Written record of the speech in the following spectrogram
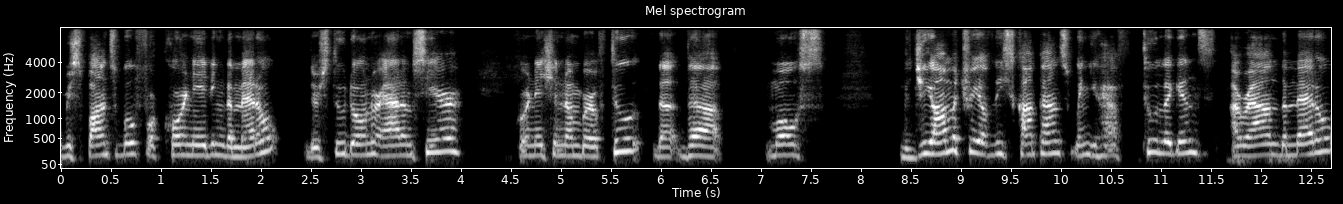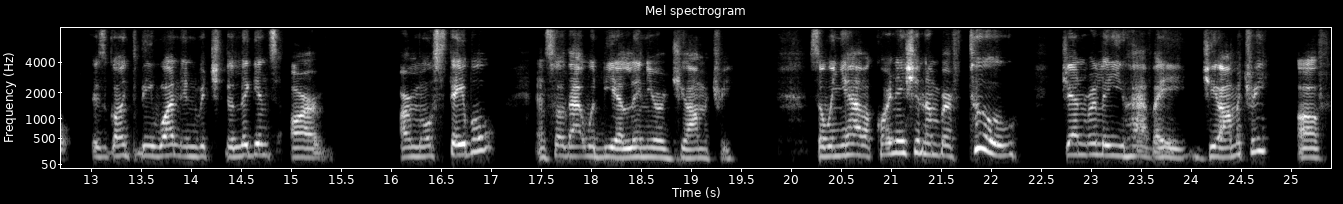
responsible for coordinating the metal. There's two donor atoms here, coordination number of two. The, the most, the geometry of these compounds, when you have two ligands around the metal, is going to be one in which the ligands are are most stable. And so that would be a linear geometry. So when you have a coordination number of two, generally you have a geometry of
